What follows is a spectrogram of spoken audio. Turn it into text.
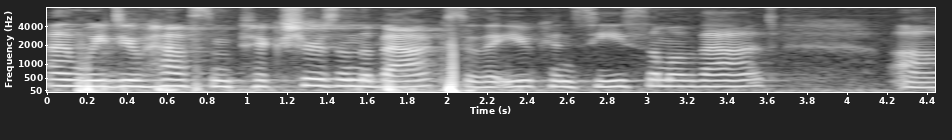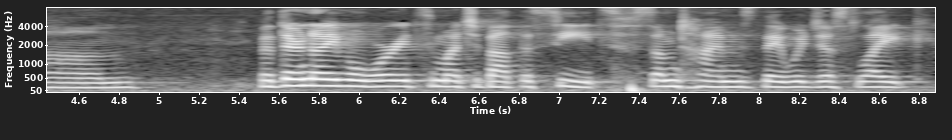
And we do have some pictures in the back so that you can see some of that. Um, but they're not even worried so much about the seats. Sometimes they would just like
